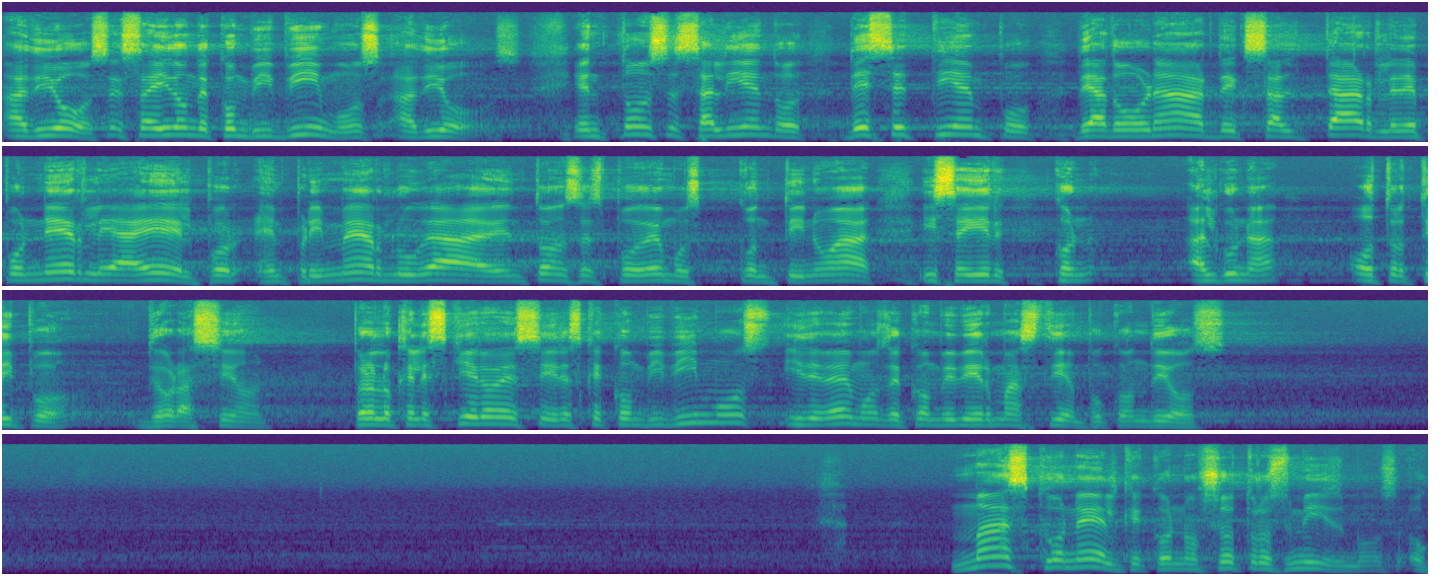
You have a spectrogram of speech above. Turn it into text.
a Dios, es ahí donde convivimos a Dios. Entonces saliendo de ese tiempo de adorar, de exaltarle, de ponerle a Él por, en primer lugar, entonces podemos continuar y seguir con alguna otro tipo de oración. Pero lo que les quiero decir es que convivimos y debemos de convivir más tiempo con Dios. Más con Él que con nosotros mismos o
